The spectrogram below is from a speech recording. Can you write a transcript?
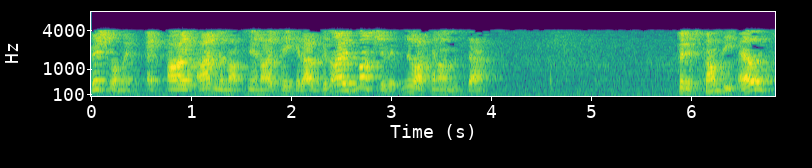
Bishlam, I, I'm the Matni and I take it out because I have much of it. No, I can understand. But if somebody else,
